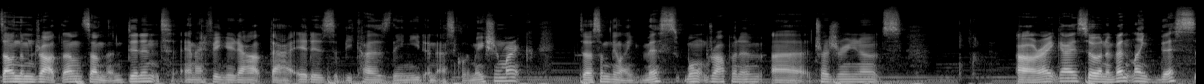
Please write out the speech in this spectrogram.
Some of them dropped them, some of them didn't, and I figured out that it is because they need an exclamation mark. So something like this won't drop in uh, treasury notes. Alright guys, so an event like this,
